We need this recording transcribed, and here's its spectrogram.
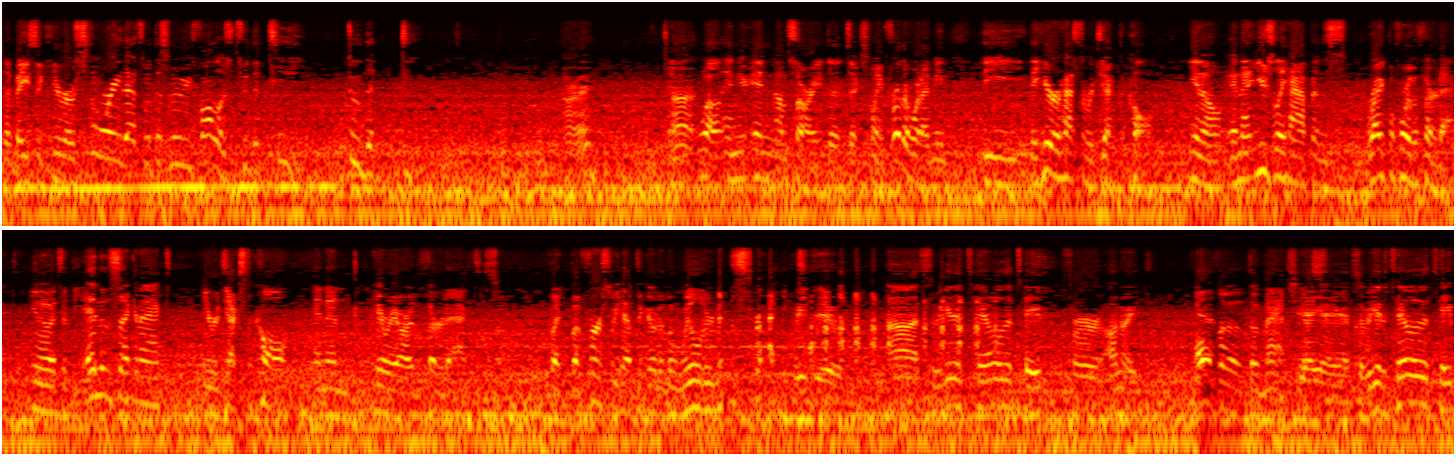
the basic hero story. That's what this movie follows to the T. To the T. All right. And- Uh, well, and and I'm sorry to, to explain further what I mean. The the hero has to reject the call, you know, and that usually happens right before the third act. You know, it's at the end of the second act. He rejects the call, and then here we are, in the third act. So, but but first we have to go to the wilderness, right? We do. Uh, so we get a tale of the tape for. Oh no. All the the match. Yeah, yes. yeah, yeah. So we get a tale of the tape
